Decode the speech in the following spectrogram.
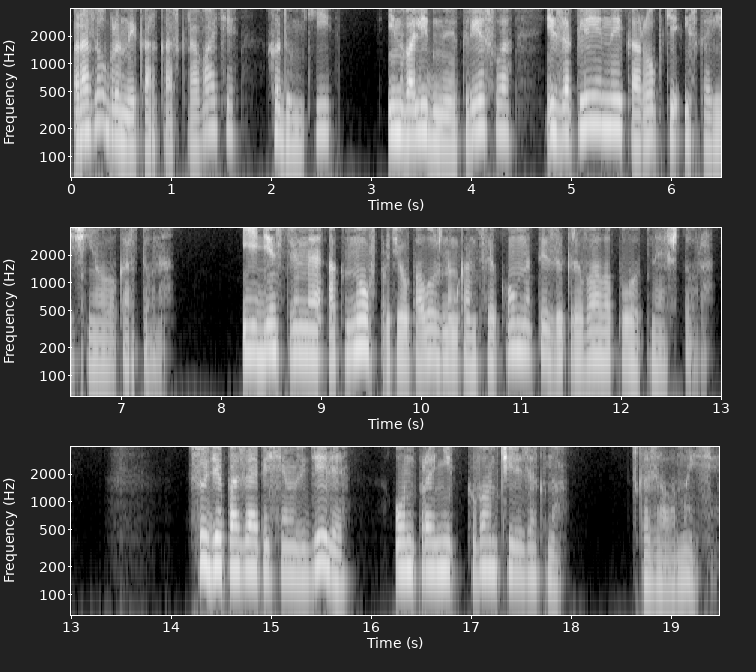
Разобранный каркас кровати, ходунки, инвалидное кресло и заклеенные коробки из коричневого картона. Единственное окно в противоположном конце комнаты закрывала плотная штора. Судя по записям в деле, он проник к вам через окно, сказала Мэйси.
